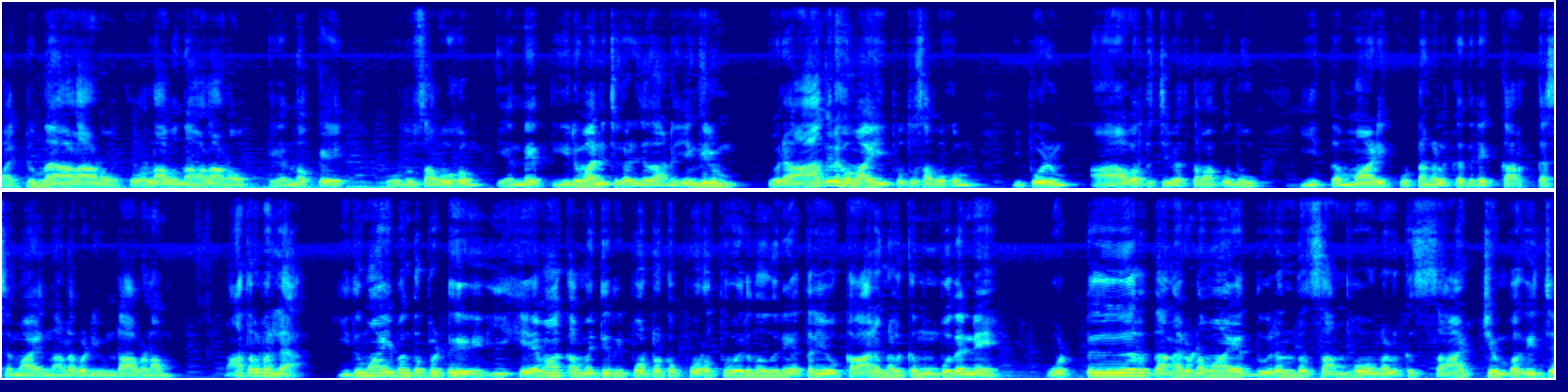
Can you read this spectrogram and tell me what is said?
പറ്റുന്ന ആളാണോ കൊള്ളാവുന്ന ആളാണോ എന്നൊക്കെ പൊതുസമൂഹം എന്നെ തീരുമാനിച്ചു കഴിഞ്ഞതാണ്. എങ്കിലും ഒരാഗ്രഹമായി പൊതുസമൂഹം ഇപ്പോഴും ആവർത്തിച്ച് വ്യക്തമാക്കുന്നു ഈ തെമ്മാടി കൂട്ടങ്ങൾക്കെതിരെ കർക്കശമായ നടപടി ഉണ്ടാവണം. മാത്രമല്ല ഇതുമായി ബന്ധപ്പെട്ട് ഈ ഹേമ കമ്മിറ്റി റിപ്പോർട്ടൊക്കെ പുറത്തു വരുന്നതിന് എത്രയോ കാലങ്ങൾക്ക് മുമ്പ് തന്നെ ഒട്ടേറെ ദാരുണമായ ദുരന്ത സംഭവങ്ങൾക്ക് സാക്ഷ്യം വഹിച്ച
